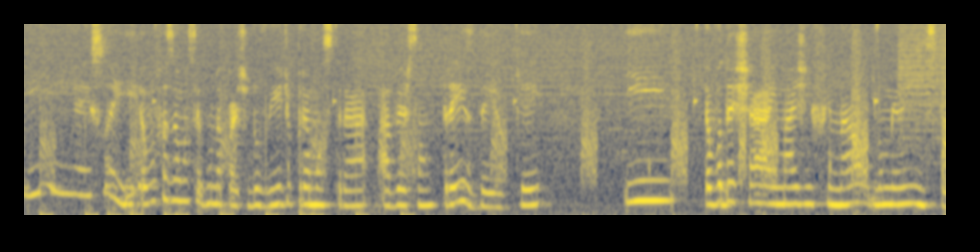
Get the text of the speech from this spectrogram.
E é isso aí. Eu vou fazer uma segunda parte do vídeo para mostrar a versão 3D, ok? E eu vou deixar a imagem final no meu Insta.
